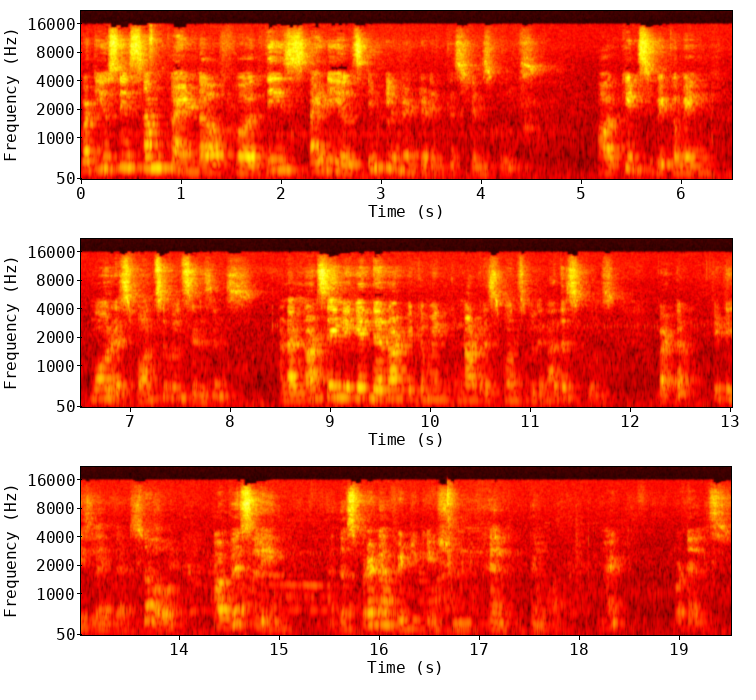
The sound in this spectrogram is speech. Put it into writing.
but you see some kind of uh, these ideals implemented in Christian schools. Our kids becoming more responsible citizens, And I'm not saying again they're not becoming not responsible in other schools, but uh, it is like that. So obviously, the spread of education helped a lot, right? What else?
